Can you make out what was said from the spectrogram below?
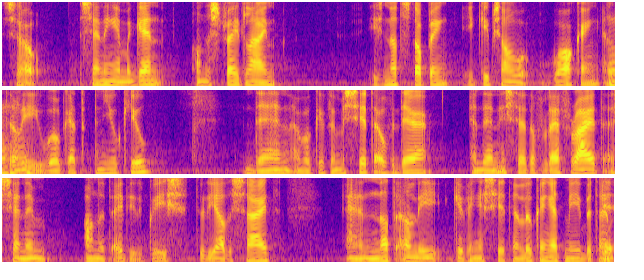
So sending him again on the straight line, he's not stopping. He keeps on w- walking until Mhm. he will get a new cue. Then I will give him a sit over there, and then instead of left right, I send him 180 degrees to the other side, and not only giving a sit and looking at me, but I'm Yeah.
